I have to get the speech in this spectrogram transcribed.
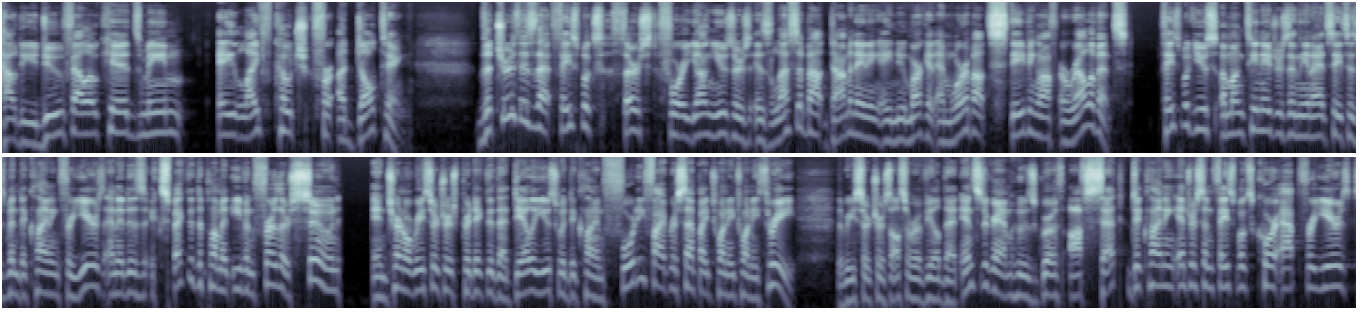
how do you do, fellow kids meme, a life coach for adulting? The truth is that Facebook's thirst for young users is less about dominating a new market and more about staving off irrelevance. Facebook use among teenagers in the United States has been declining for years, and it is expected to plummet even further soon. Internal researchers predicted that daily use would decline 45% by 2023. The researchers also revealed that Instagram, whose growth offset declining interest in Facebook's core app for years,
